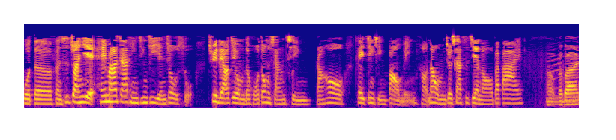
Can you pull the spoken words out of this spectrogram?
我的粉丝专业黑妈家庭经济研究所，去了解我们的活动详情，然后可以进行报名。好，那我们就下次见喽，拜拜。好拜拜。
